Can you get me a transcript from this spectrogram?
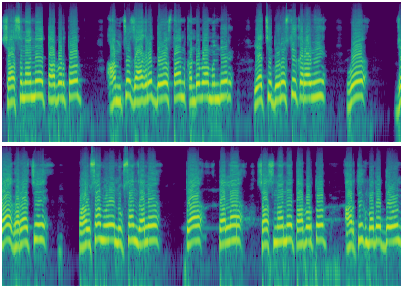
शासनाने ताबडतोब आमचं जागृत देवस्थान खंडोबा मंदिर याची दुरुस्ती करावी व ज्या घराचे पावसामुळे नुकसान झालं त्या त्याला शासनाने ताबडतोब आर्थिक मदत देऊन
